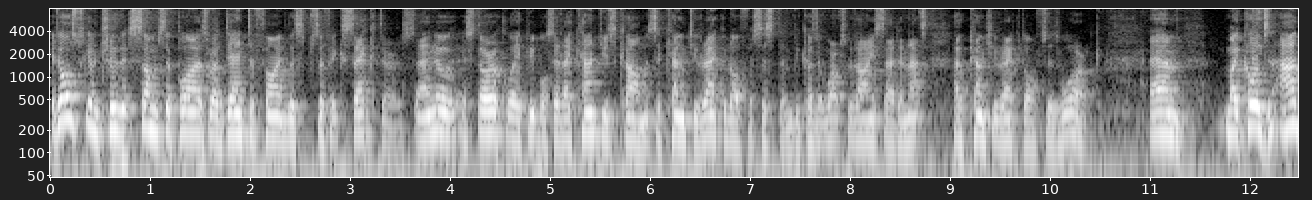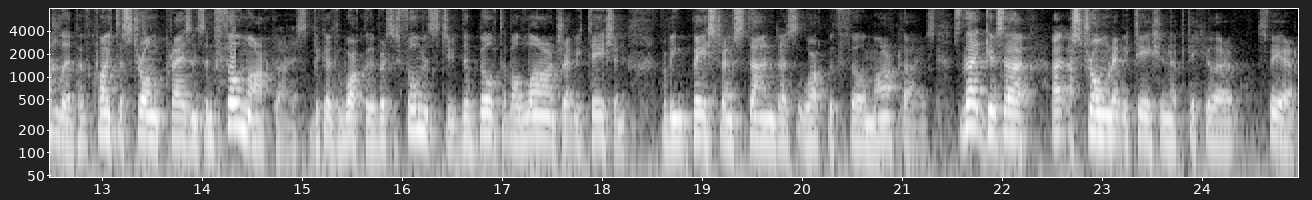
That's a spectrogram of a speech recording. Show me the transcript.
It also became true that some suppliers were identified with specific sectors. I know historically people said, I can't use CALM, it's a county record office system because it works with ISAD and that's how county record offices work. Um, my colleagues in AdLib have quite a strong presence in film archives because they work with the British Film Institute. They've built up a large reputation for being based around standards that work with film archives. So that gives a, a, a strong reputation in a particular sphere.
